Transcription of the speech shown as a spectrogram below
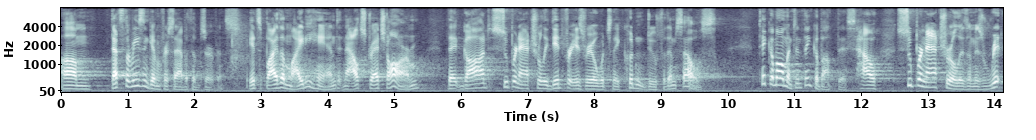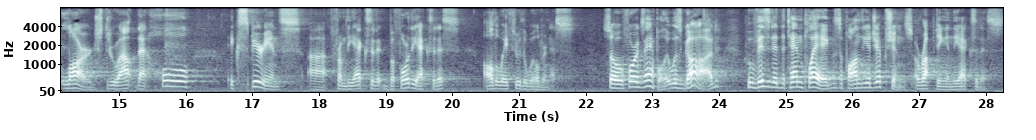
Um, that's the reason given for Sabbath observance. It's by the mighty hand and outstretched arm that God supernaturally did for Israel, which they couldn't do for themselves. Take a moment and think about this how supernaturalism is writ large throughout that whole experience uh, from the Exodus, before the Exodus all the way through the wilderness. So, for example, it was God who visited the ten plagues upon the Egyptians erupting in the Exodus.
